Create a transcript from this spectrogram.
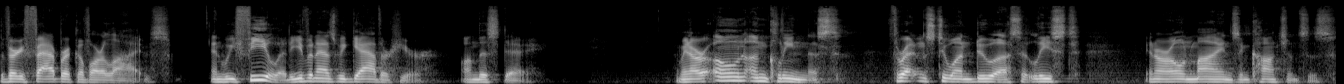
the very fabric of our lives. And we feel it even as we gather here on this day. I mean, our own uncleanness threatens to undo us, at least in our own minds and consciences,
